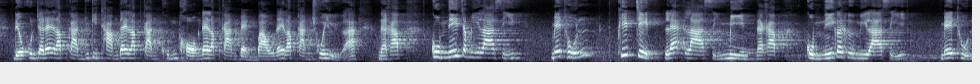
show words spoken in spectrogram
ๆ เดี๋ยวคุณจะได้รับการยุติธรรม ได้รับการคุ้มครอง ได้รับการแบ่งเบา ได้รับการช่วยเหลือนะครับ กลุ่มนี้จะมีราศีเมถุน พิจิกและราศีมีนนะครับ กลุ่มนี้ก็คือมีราศีเมถุน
